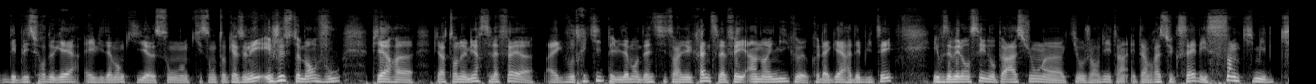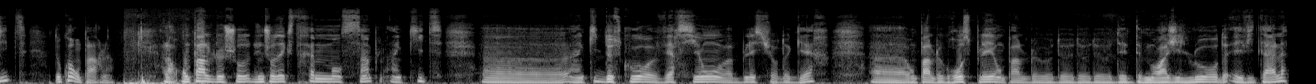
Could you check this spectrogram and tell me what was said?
blessures de guerre, évidemment, qui sont, qui sont occasionnées. Et justement, vous, Pierre, Pierre Tournemire, cela fait, avec votre équipe, évidemment, d'Annecy en Ukraine, cela fait un an et demi que, la guerre a débuté, et vous avez lancé une opération qui aujourd'hui est un, est un vrai succès, les 5000 kits. De quoi on parle? Alors, on parle d'une chose extrêmement simple, un kit, euh, un kit de secours version euh, blessure de guerre. Euh, on parle de grosses plaies, on parle de, d'hémorragie lourde et vitale.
